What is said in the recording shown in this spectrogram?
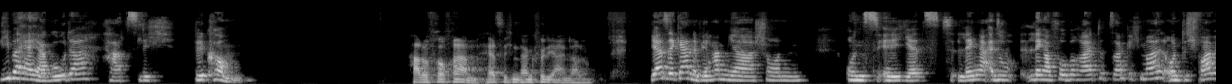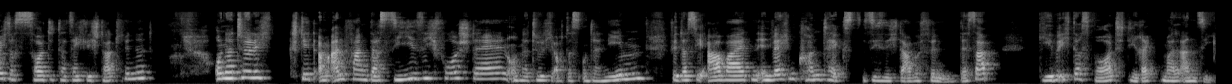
Lieber Herr Jagoda, herzlich willkommen. Hallo Frau Fran, herzlichen Dank für die Einladung. Ja, sehr gerne. Wir haben ja schon uns äh, jetzt länger, also länger vorbereitet, sag ich mal. Und ich freue mich, dass es heute tatsächlich stattfindet. Und natürlich steht am Anfang, dass Sie sich vorstellen und natürlich auch das Unternehmen, für das Sie arbeiten, in welchem Kontext Sie sich da befinden. Deshalb gebe ich das Wort direkt mal an Sie.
